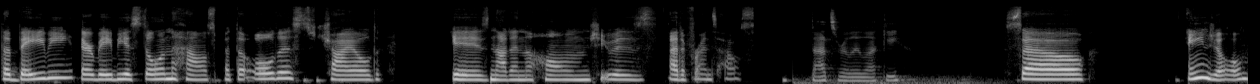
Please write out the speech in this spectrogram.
the baby, their baby is still in the house, but the oldest child is not in the home. She was at a friend's house. That's really lucky. So Angel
